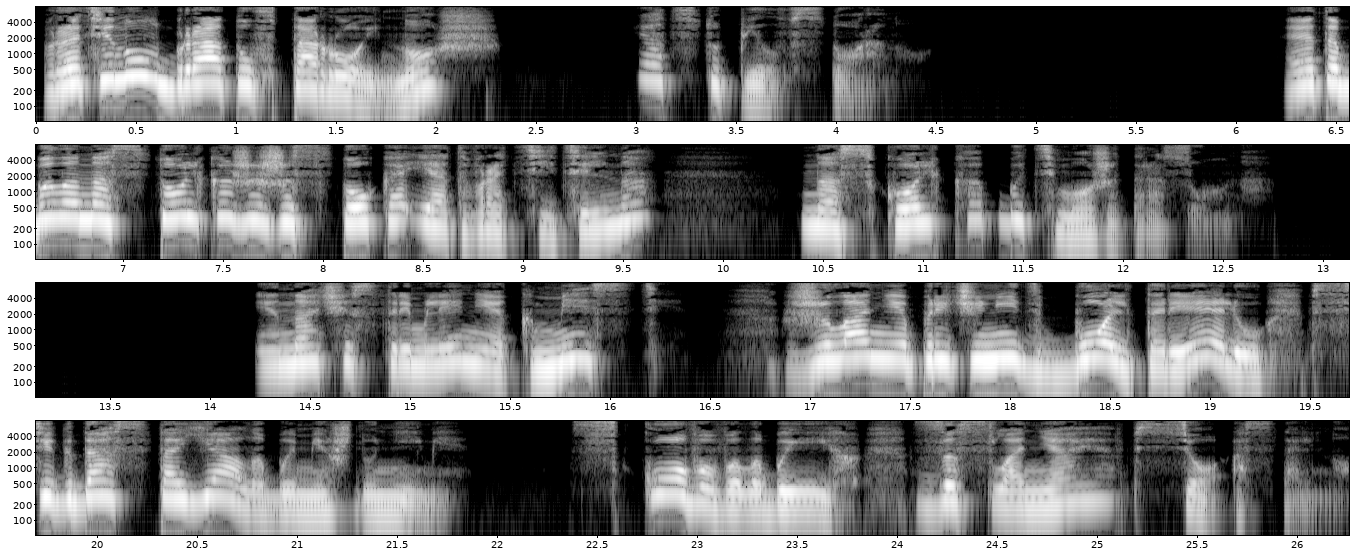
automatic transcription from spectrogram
протянул брату второй нож и отступил в сторону. Это было настолько же жестоко и отвратительно, насколько, быть может, разумно. Иначе стремление к мести желание причинить боль Тариэлю всегда стояло бы между ними, сковывало бы их, заслоняя все остальное.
